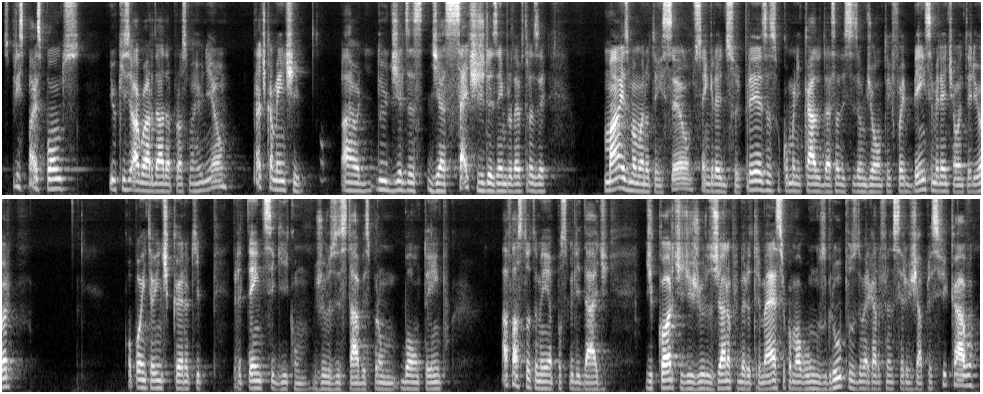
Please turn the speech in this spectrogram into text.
os principais pontos e o que aguardar da próxima reunião. Praticamente do dia, dia 7 de dezembro deve trazer mais uma manutenção, sem grandes surpresas. O comunicado dessa decisão de ontem foi bem semelhante ao anterior. Copom então indicando que pretende seguir com juros estáveis por um bom tempo. Afastou também a possibilidade de corte de juros já no primeiro trimestre, como alguns grupos do mercado financeiro já precificavam,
